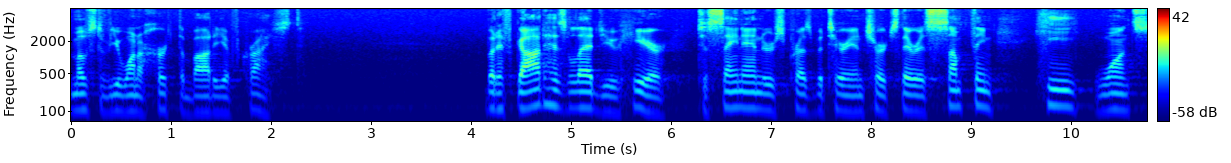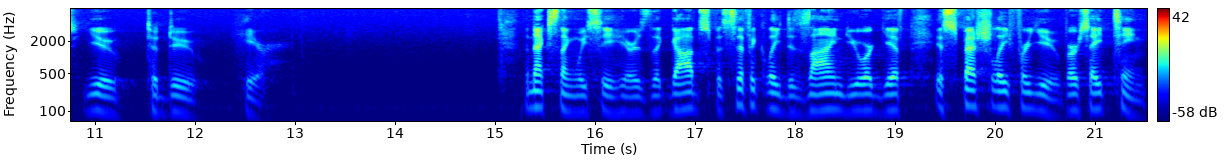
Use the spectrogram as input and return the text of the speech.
most of you want to hurt the body of Christ. But if God has led you here to St. Andrew's Presbyterian Church, there is something he wants you to do here. The next thing we see here is that God specifically designed your gift especially for you. Verse 18.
